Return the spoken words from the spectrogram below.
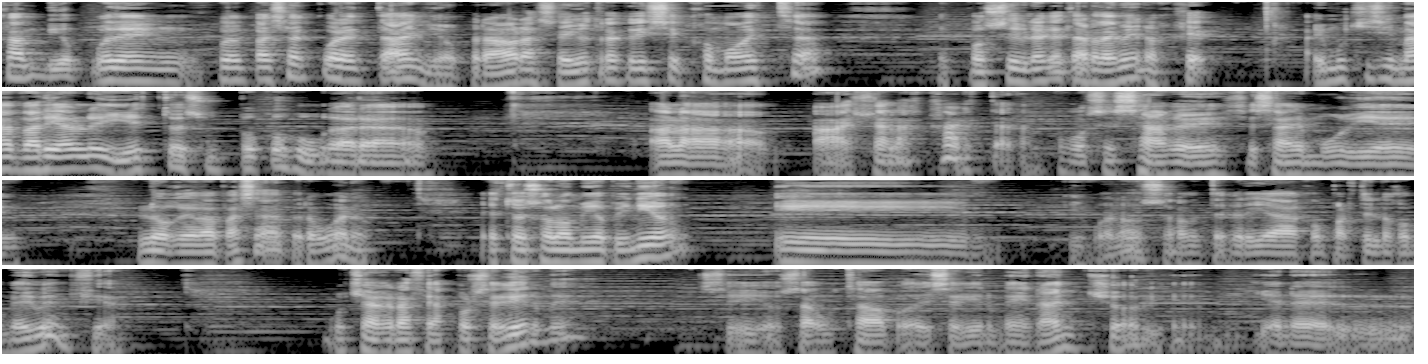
cambios pueden, pueden pasar 40 años, pero ahora si hay otra crisis como esta, es posible que tarde menos. Que hay muchísimas variables y esto es un poco jugar a, a, la, a, las cartas. Tampoco se sabe, se sabe muy bien lo que va a pasar, pero bueno, esto es solo mi opinión y, y bueno, solamente quería compartirlo con mi vivencia. Muchas gracias por seguirme si os ha gustado podéis seguirme en Anchor y en, el,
